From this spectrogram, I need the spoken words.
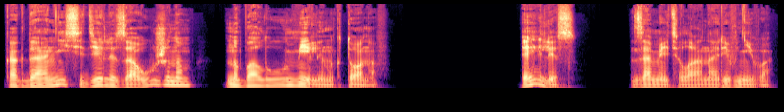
когда они сидели за ужином на балу у Миллингтонов. «Элис», — заметила она ревниво,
